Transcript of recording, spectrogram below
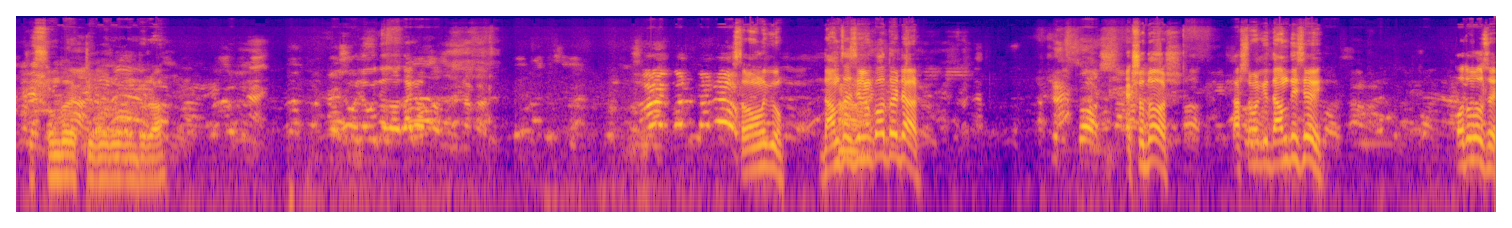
খুব সুন্দর একটি গরু বন্ধুরা। আসসালামু আলাইকুম। দাম চাইছিলেন কত এটার? একশো দশ। কাস্টমার কি দাম দিছে? কত বলছে?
